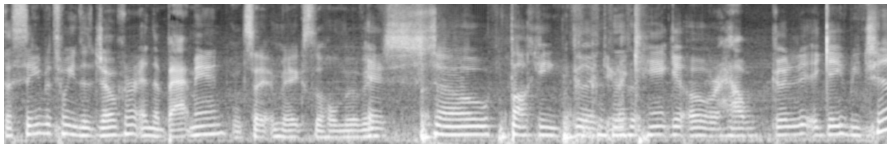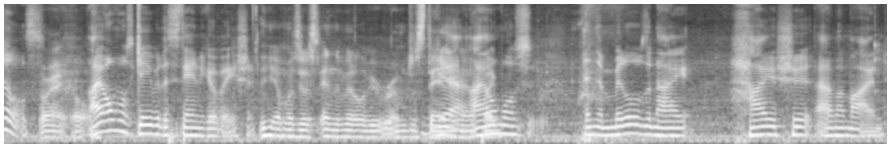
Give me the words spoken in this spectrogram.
The scene between the Joker and the Batman And say it makes the whole movie. is so fucking good, dude. I can't get over how good it is. It gave me chills. right. Oh. I almost gave it a standing ovation. he almost just in the middle of your room, just standing. yeah, I like, almost in the middle of the night, high as shit out of my mind,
